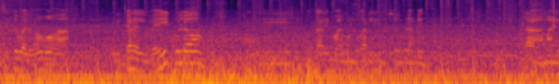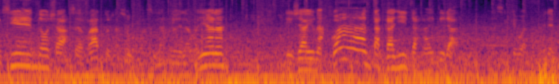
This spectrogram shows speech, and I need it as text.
Así que bueno, vamos a ubicar el vehículo y encontraremos algún lugar lindo seguramente. Está amaneciendo, ya hace rato, ya son casi las 9 de la mañana y ya hay unas cuantas cañitas ahí tiradas. Así que bueno, veremos.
